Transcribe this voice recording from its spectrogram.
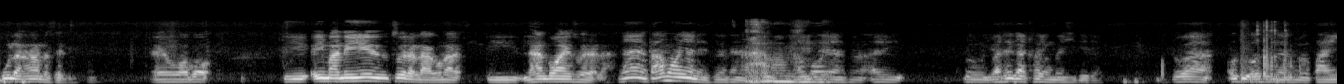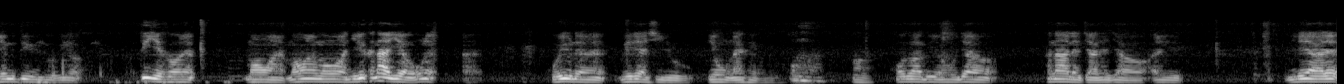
9လ2020အဲဟိုပါပေါ့ဒီအိမ်မနေရေးဆွဲရလားခုန ဒီလမ်းသွားရင်ဆွဲရလား။နိုင်ကားမောင်းရနေဆိုတဲ့ခံကားမောင်းရဆိုတော့အဲဒီဟိုရွာထိပ်ကထွက်ရုံပဲရှိသေးတယ်။သူကအုတ်စုအုတ်စုနဲ့ဆိုတော့ဘာရင်မသိဘူးဆိုပြီးတော့တိရစောနဲ့မောင်းရတယ်။မောင်းရမောင်းရညီလေးခဏရက်အောင်တဲ့။ကိုယူနဲ့မေးရရှိလို့ယုံလိုက်ခဲ့တယ်။ဟုတ်။ဟောသွားပြီးတော့ဟိုကျတော့ဟခဏလည်းကြာနေကြအောင်အဲ့ဒီဒီရတဲ့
